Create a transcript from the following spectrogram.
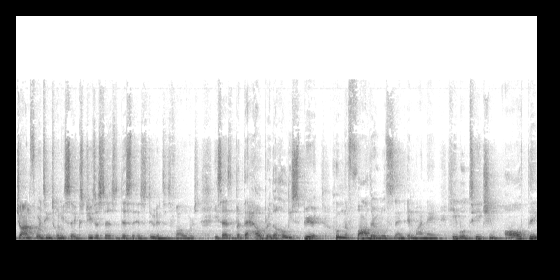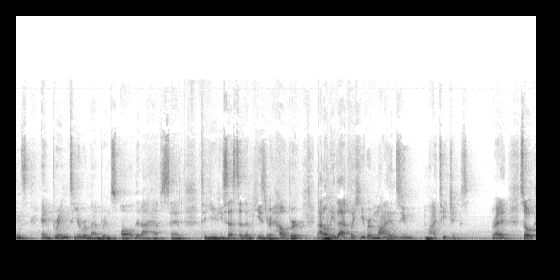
John 14, 26, Jesus says this to his students, his followers. He says, But the Helper, the Holy Spirit, whom the Father will send in my name, he will teach you all things and bring to your remembrance all that I have said to you. He says to them, He's your helper. Not only that, but he reminds you my teachings right? So,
